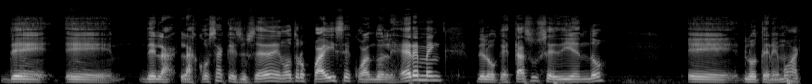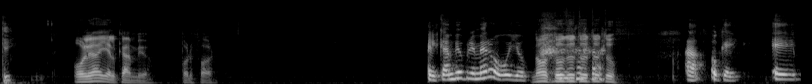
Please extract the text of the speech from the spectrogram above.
de, eh, de las cosas que suceden en otros países cuando el germen de lo que está sucediendo eh, lo tenemos aquí. Olga y el cambio, por favor. ¿El cambio primero o yo? No, tú, tú, tú, tú. ah, ok. Eh,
